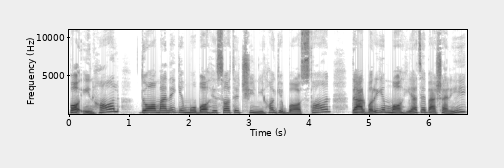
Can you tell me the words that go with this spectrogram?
با این حال دامنه مباحثات چینی های باستان درباره ماهیت بشری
